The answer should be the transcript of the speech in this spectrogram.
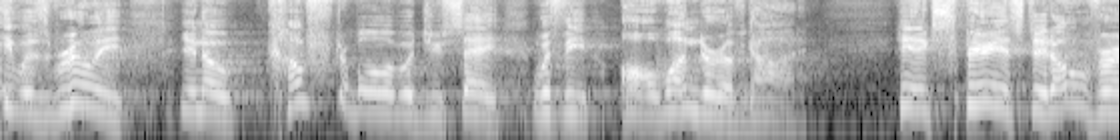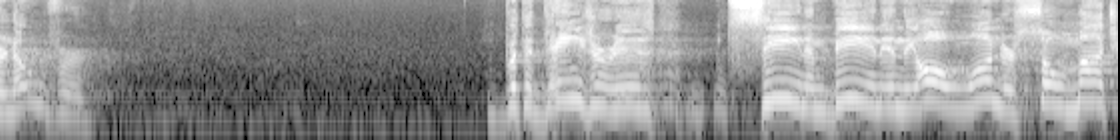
he was really, you know, comfortable, would you say, with the all wonder of God. He experienced it over and over. But the danger is seeing and being in the all wonder so much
